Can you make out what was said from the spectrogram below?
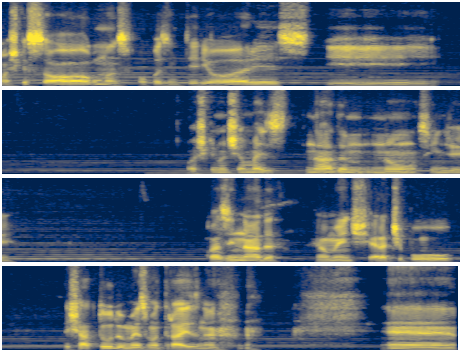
eu acho que é só algumas roupas interiores e. Eu acho que não tinha mais nada, não, assim, de. Quase nada, realmente. Era tipo. Deixar tudo mesmo atrás, né? é...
